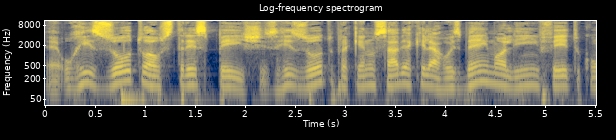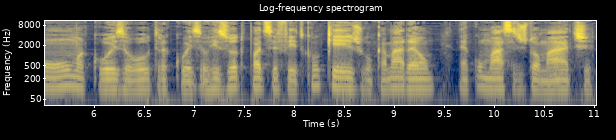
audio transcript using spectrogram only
É, o risoto aos três peixes. Risoto, para quem não sabe, é aquele arroz bem molinho, feito com uma coisa ou outra coisa. O risoto pode ser feito com queijo, com camarão, né, com massa de tomate.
